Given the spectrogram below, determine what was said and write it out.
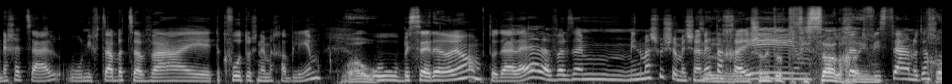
נכה צה"ל, הוא נפצע בצבא, תקפו אותו שני מחבלים. וואו. הוא בסדר היום, תודה לאל, אבל זה מין משהו שמשנה את החיים. משנה את התפיסה על החיים. את התפיסה, נותן נכון.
